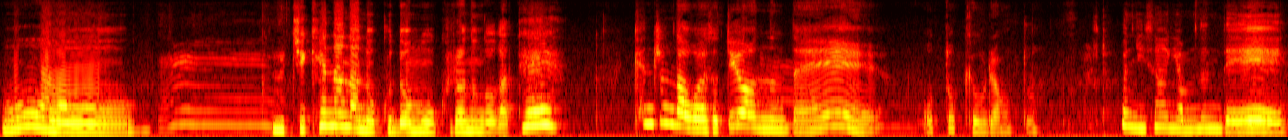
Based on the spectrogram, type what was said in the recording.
오. 그렇지. 캔 하나 놓고 너무 그러는 것 같아? 캔 준다고 해서 뛰어왔는데 어떻게 우리 앙뚜 턱은 이상이 없는데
